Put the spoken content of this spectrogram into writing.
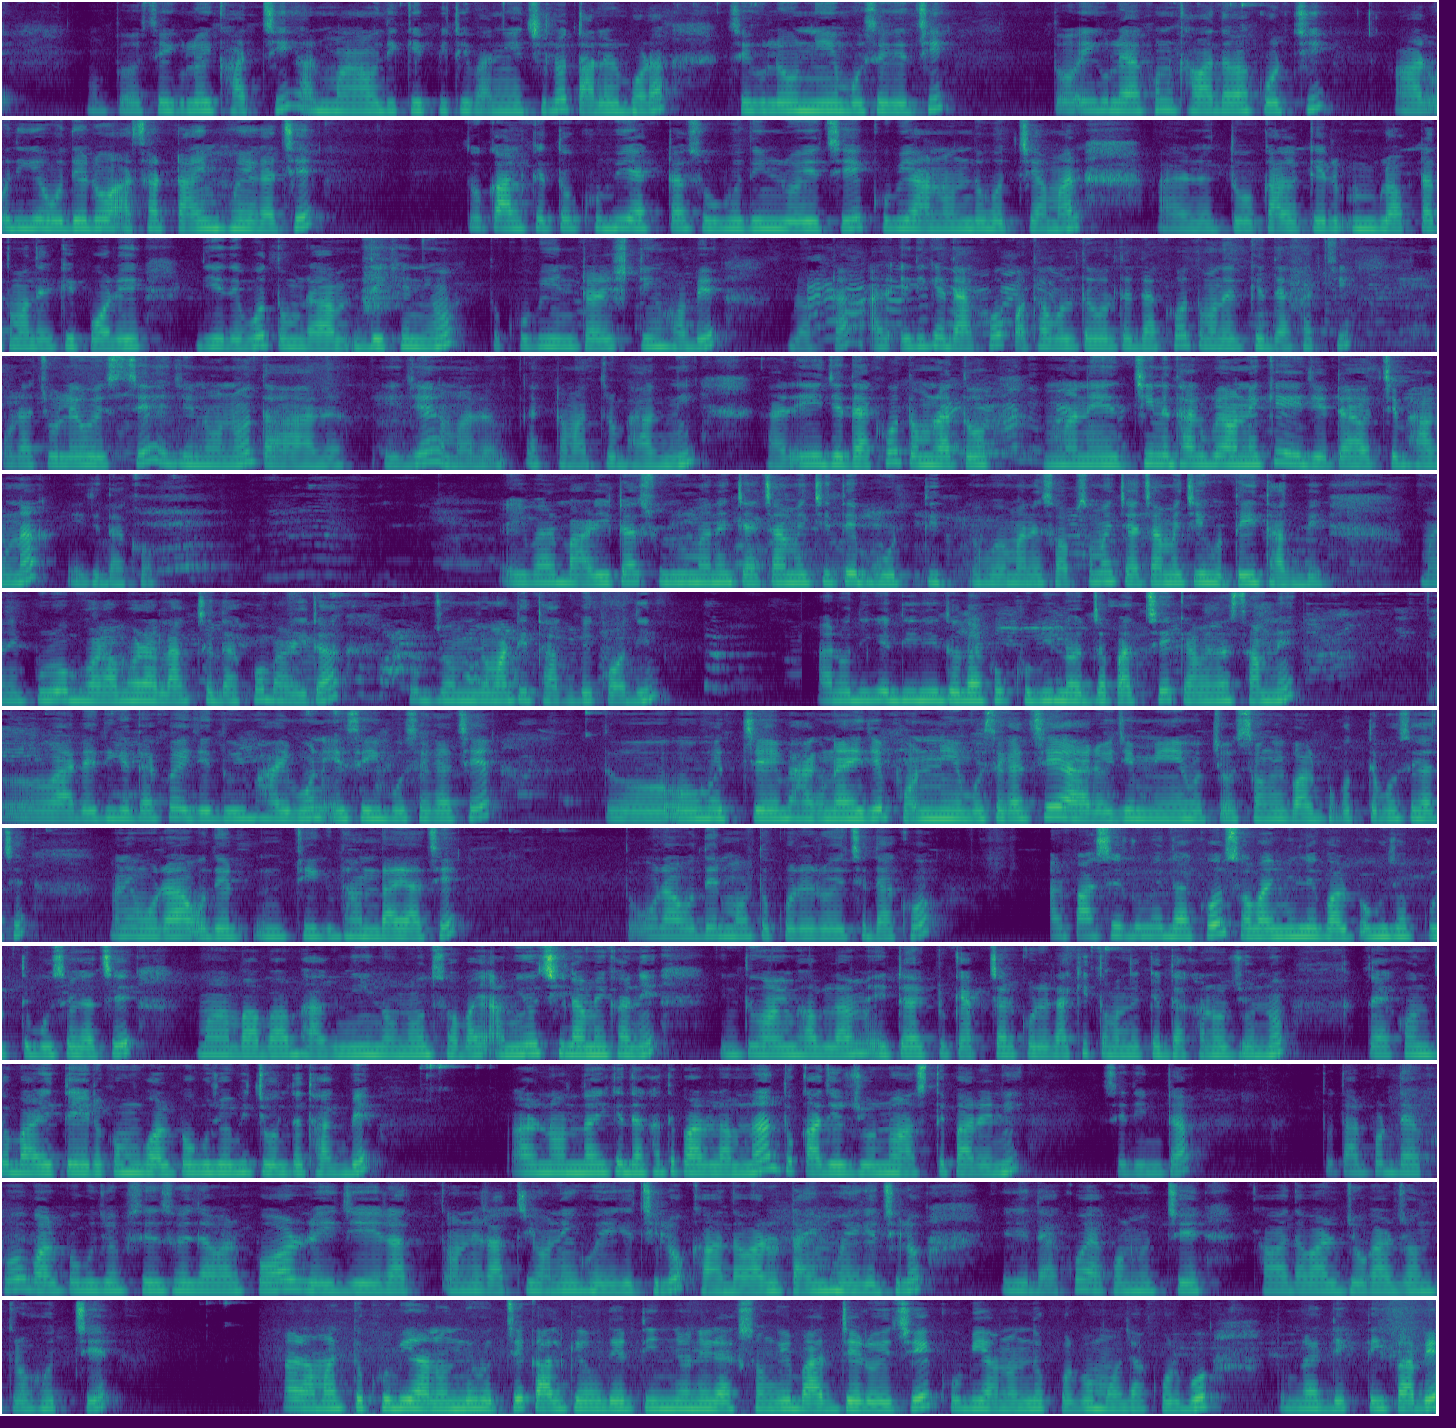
তো সেগুলোই খাচ্ছি। আর মা ওদিকে পিঠে বানিয়েছিল, তালের বড়া, সেগুলোও নিয়ে বসে গেছি। তো এইগুলো এখন খাওয়া দাওয়া করছি। আর ওদিকে ওদেরও আসার টাইম হয়ে গেছে। তো কালকে তো খুবই একটা শুভ দিন রয়েছে, খুবই আনন্দ হচ্ছে আমার। আর তো কালকের ব্লগটা তোমাদেরকে পরে দিয়ে দেব, তোমরা দেখে নিও। তো খুবই ইন্টারেস্টিং হবে ব্লগটা আর এদিকে দেখো, কথা বলতে বলতে দেখো, তোমাদেরকে দেখাচ্ছি। ওরা চলেও এসছে, এই যে ননদ আর এই যে আমার একটা মাত্র ভাগ্নি। আর এই যে দেখো, তোমরা তো মানে চিনে থাকবে অনেকে, এই যে এটা হচ্ছে ভাগনা, এই যে দেখো। এইবার বাড়িটা শুধু মানে চেঁচামেচিতে ভর্তি মানে সবসময় চেঁচামেচি হতেই থাকবে। মানে পুরো ভরা ভরা লাগছে, দেখো বাড়িটা। খুব জমজমাটি থাকবে কদিন। আর ওদিকে দিদি তো দেখো খুবই লজ্জা পাচ্ছে ক্যামেরার সামনে। তো আর এদিকে দেখো, এই যে দুই ভাই বোন এসেই বসে গেছে। তো ও হচ্ছে ভাগনা এই যে ফোন নিয়ে বসে গেছে, আর ওই যে মেয়ে হচ্ছে ওর সঙ্গে গল্প করতে বসে গেছে। মানে ওরা ওদের ঠিক ধান্দায় আছে। তো ওরা ওদের মতো করে রয়েছে, দেখো। আর পাশের রুমে দেখো, সবাই মিলে গল্প গুজব করতে বসে গেছে। মা, বাবা, ভাগ্নি, ননদ সবাই, আমিও ছিলাম এখানে। কিন্তু আমি ভাবলাম এটা একটু ক্যাপচার করে রাখি তোমাদেরকে দেখানোর জন্য। তো এখন তো বাড়িতে এরকম গল্প গুজবই চলতে থাকবে। আর নন্দাইকে দেখাতে পারলাম না, তো কাজের জন্য আসতে পারেনি সেদিনটা। তো তারপর দেখো, গল্প গুজব শেষ হয়ে যাওয়ার পর এই যে রাত অনেক রাত্রি অনেক হয়ে গেছিল খাওয়া দাওয়ারও টাইম হয়ে গেছিল। এই যে দেখো, এখন হচ্ছে খাওয়া দাওয়ার জোগাড় যন্ত্র হচ্ছে। আর আমার তো খুবই আনন্দ হচ্ছে, কালকে ওদের তিনজনের একসঙ্গে বার্থডে রয়েছে, খুবই আনন্দ করব, মজা করব, তোমরা দেখতেই পাবে।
